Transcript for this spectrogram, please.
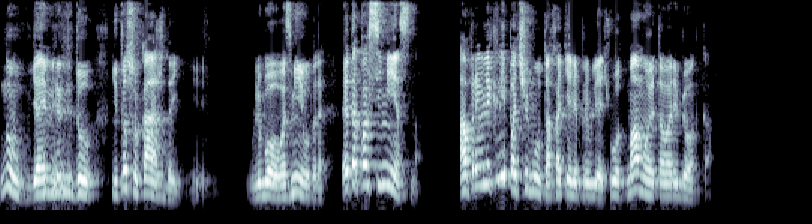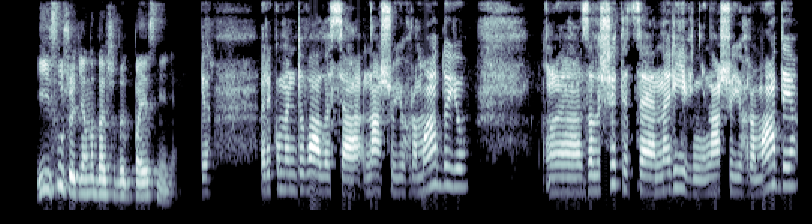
Ну, я имею в виду не то, что каждый. Любого возьми его. употребляй. Это повсеместно. А привлекли почему-то, хотели привлечь, вот, маму этого ребенка. И слушайте, она дальше дает пояснение. рекомендувалося нашою громадою е, залишити це на рівні нашої громади, е,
